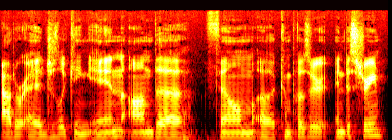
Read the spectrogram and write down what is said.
outer edge, looking in on the film uh, composer industry.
